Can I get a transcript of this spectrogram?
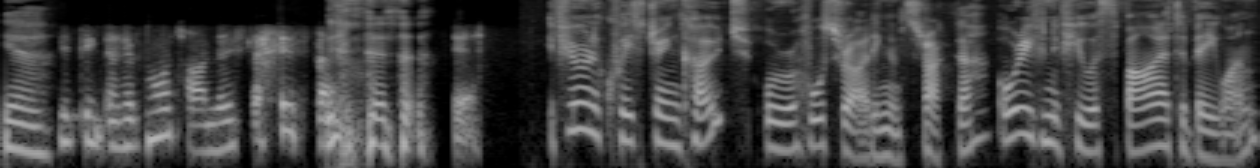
Yeah. You'd think they'd have more time these days, but yeah. If you're an equestrian coach or a horse riding instructor, or even if you aspire to be one,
